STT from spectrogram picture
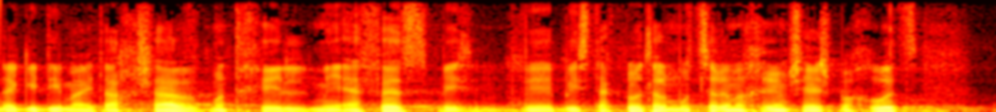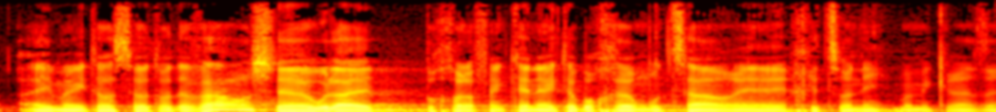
נגיד אם היית עכשיו מתחיל מאפס בהסתכלות על מוצרים אחרים שיש בחוץ, האם היית עושה אותו דבר, או שאולי בכל אופן כן היית בוחר מוצר אה, חיצוני במקרה הזה?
